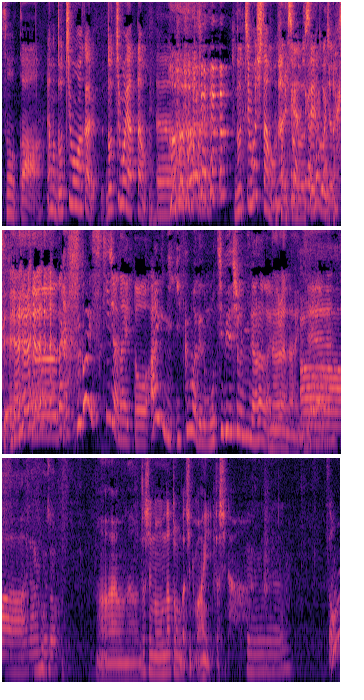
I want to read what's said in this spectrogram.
そうか。でもどっちもわかる。どっちもやったもん。うんどっちもしたもん何そ違う違うの性行為じゃなくて。うんだからすごい好きじゃないと会いに行くまでのモチベーションにならない。ならないね。ああなるほど。ああな私の女友達にも会いに行ったしな。うん。女友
